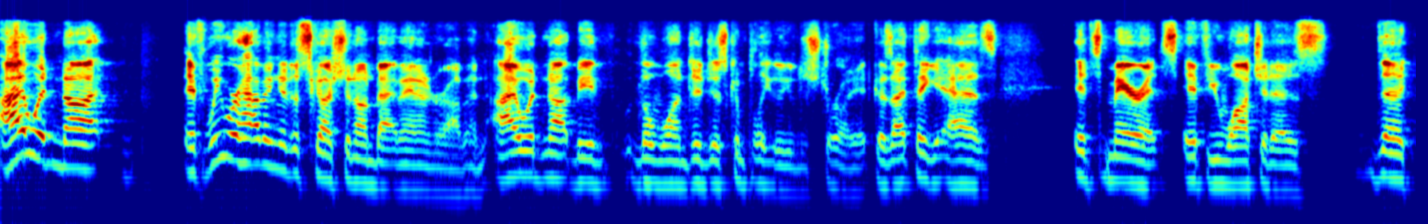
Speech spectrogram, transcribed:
I would not if we were having a discussion on Batman and Robin, I would not be the one to just completely destroy it because I think it has its merits if you watch it as the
